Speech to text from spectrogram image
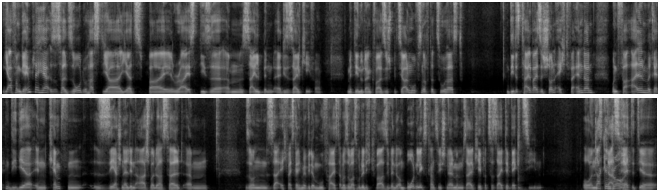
ja, vom Gameplay her ist es halt so, du hast ja jetzt bei Rise diese ähm, Seilbind, äh, diese Seilkäfer, mit denen du dann quasi Spezialmoves noch dazu hast die das teilweise schon echt verändern und vor allem retten die dir in Kämpfen sehr schnell den Arsch, weil du hast halt ähm, so ein, Se- ich weiß gar nicht mehr, wie der Move heißt, aber sowas, wo du dich quasi, wenn du am Boden liegst, kannst du dich schnell mit dem Seilkäfer zur Seite wegziehen. Und das roll. rettet dir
